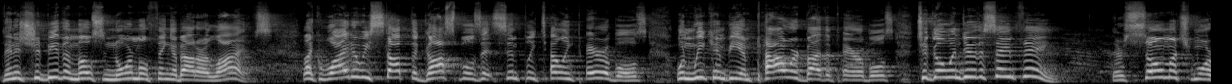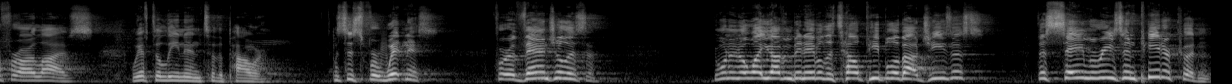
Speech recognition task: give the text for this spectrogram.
then it should be the most normal thing about our lives. Like, why do we stop the Gospels at simply telling parables when we can be empowered by the parables to go and do the same thing? There's so much more for our lives. We have to lean into the power. This is for witness, for evangelism, you want to know why you haven't been able to tell people about Jesus? The same reason Peter couldn't.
